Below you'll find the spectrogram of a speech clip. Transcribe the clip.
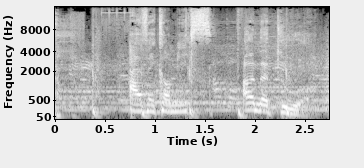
Avec en mix. Anatour.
